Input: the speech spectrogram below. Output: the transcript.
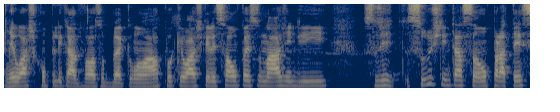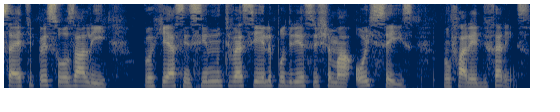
eu acho complicado falar sobre Black Noir porque eu acho que ele é só um personagem de sustentação para ter sete pessoas ali. Porque assim, se não tivesse ele, poderia se chamar Os Seis. Não faria diferença.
